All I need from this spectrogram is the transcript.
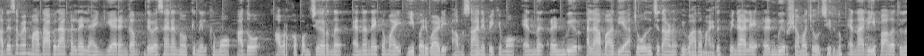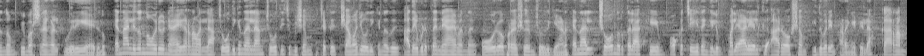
അതേസമയം മാതാപിതാക്കളുടെ ലൈംഗിക രംഗം ദിവസേന നോക്കി നിൽക്കുമോ? അതോ അവർക്കൊപ്പം ചേർന്ന് എന്നേക്കുമായി ഈ പരിപാടി അവസാനിപ്പിക്കുമോ എന്ന് രൺവീർ അലാബാദിയ ചോദിച്ചതാണ് വിവാദമായത്. പിന്നാലെ രൺവീർ ക്ഷമ ചോദിച്ചിരുന്നു. എന്നാൽ ഈ ഭാഗത്തു നിന്നും വിമർശനങ്ങൾ ഉയരുകയായിരുന്നു. എന്നാൽ ഇതൊന്നും ഒരു ന്യായീകരണമല്ല. ചോദിക്കുന്നതെല്ലാം ചോദിച്ച് വിഷമിപ്പിച്ചിട്ട് ക്ഷമ ചോദിക്കുന്നത് അത് എവിടുത്തെ ന്യായമെന്ന് ഓരോ പ്രേക്ഷകരും ചോദിക്കുകയാണ്. എന്നാൽ ഷോ നിർത്തലാക്കുകയും ഒക്കെ ചെയ്തെങ്കിലും മലയാളികൾക്ക് ആ രോഷം ഇതുവരെയും അടങ്ങിയിട്ടില്ല. കാരണം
